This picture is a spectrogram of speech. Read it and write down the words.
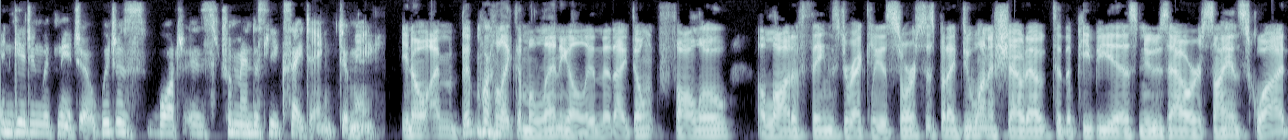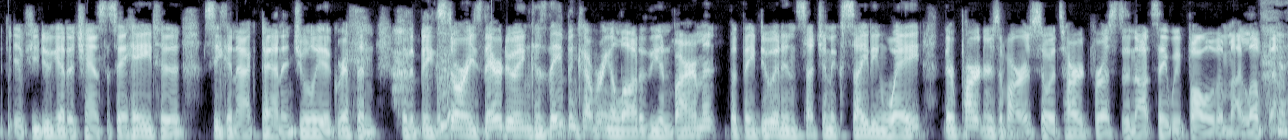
engaging with nature, which is what is tremendously exciting to me. You know, I'm a bit more like a millennial in that I don't follow a lot of things directly as sources, but I do want to shout out to the PBS NewsHour Science Squad. If you do get a chance to say hey to Nsikan Akpan and Julia Griffin for the big stories they're doing, because they've been covering a lot of the environment, but they do it in such an exciting way. They're partners of ours, so it's hard for us to not say we follow them. I love them.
